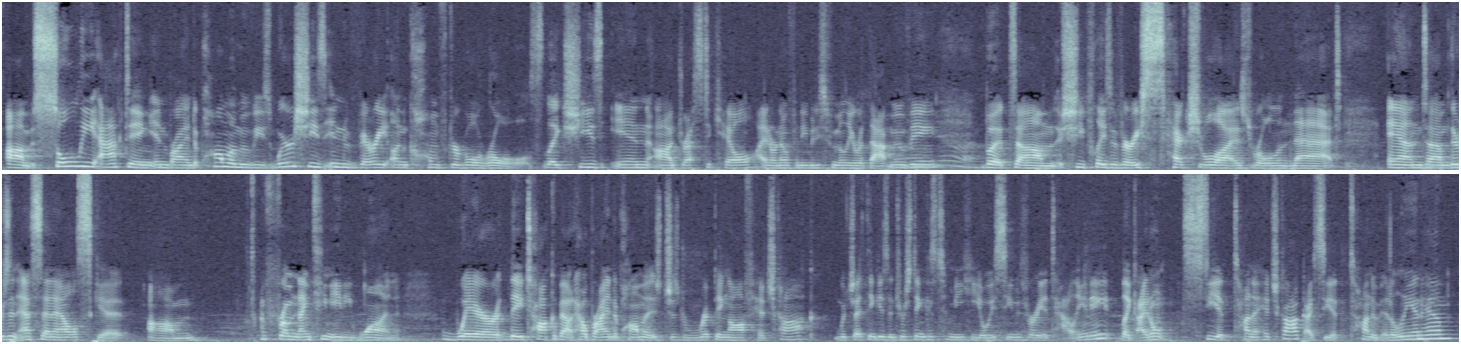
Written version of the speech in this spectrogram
um, solely acting in Brian De Palma movies where she's in very uncomfortable roles. Like she's in uh, Dressed to Kill. I don't know if anybody's familiar with that movie, but um, she plays a very sexualized role in that. And um, there's an SNL skit. Um, from 1981 where they talk about how Brian De Palma is just ripping off Hitchcock, which I think is interesting because to me he always seems very Italianate. Like I don't see a ton of Hitchcock, I see a ton of Italy in him.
